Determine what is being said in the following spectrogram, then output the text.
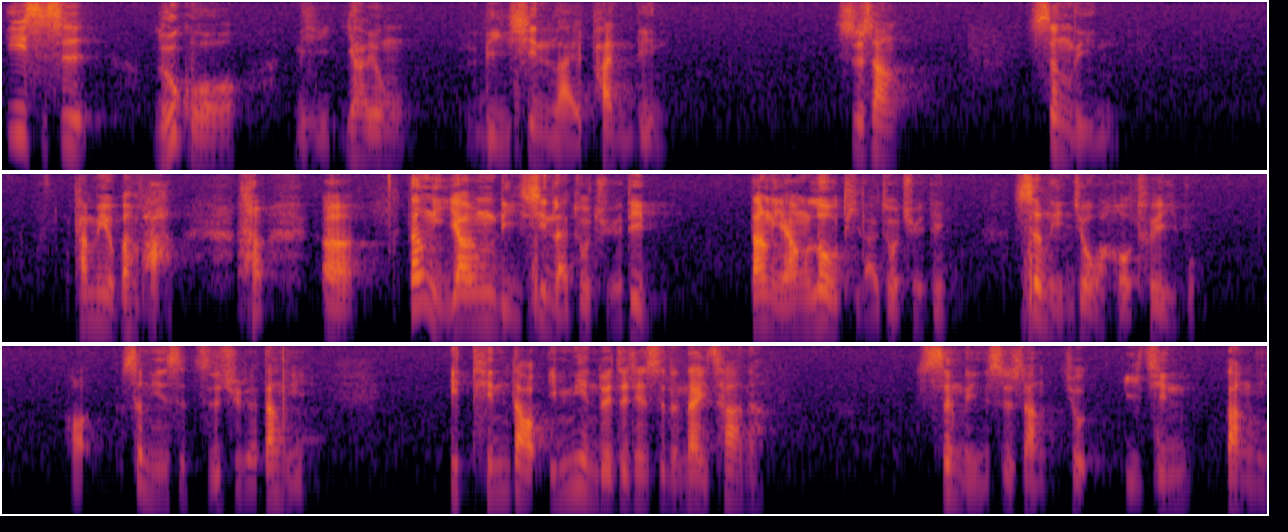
意思是，如果你要用理性来判定，事实上，圣灵他没有办法。呃，当你要用理性来做决定，当你要用肉体来做决定，圣灵就往后退一步。好，圣灵是直觉的。当你一听到、一面对这件事的那一刹那，圣灵事实上就已经让你。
